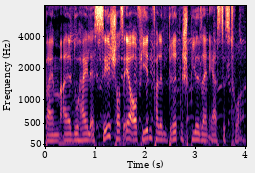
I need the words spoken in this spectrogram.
Beim Al-Duhail SC schoss er auf jeden Fall im dritten Spiel sein erstes Tor.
